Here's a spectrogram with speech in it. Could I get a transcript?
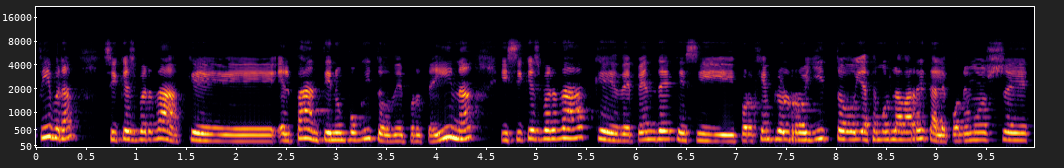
fibra, sí que es verdad que el pan tiene un poquito de proteína y sí que es verdad que depende que si, por ejemplo, el rollito y hacemos la barrita le ponemos eh,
